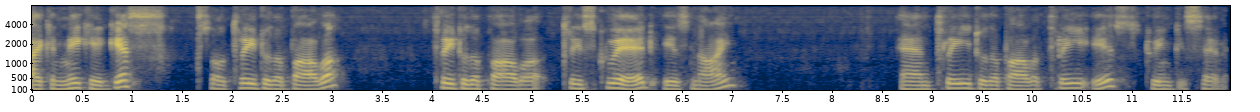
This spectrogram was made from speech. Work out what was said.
I can make a guess. So 3 to the power 3 to the power 3 squared is 9 and 3 to the power 3 is 27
